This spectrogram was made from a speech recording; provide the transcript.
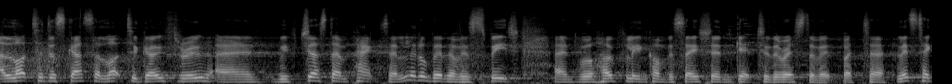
a lot to discuss, a lot to go through, and we've just unpacked a little bit of his speech, and we'll hopefully in conversation get to the rest of it. But uh, let's take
